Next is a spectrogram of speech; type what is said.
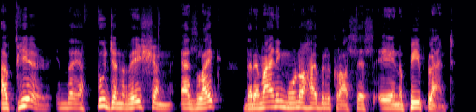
appeared in the F2 generation as like the remaining monohybrid crosses in a pea plant.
